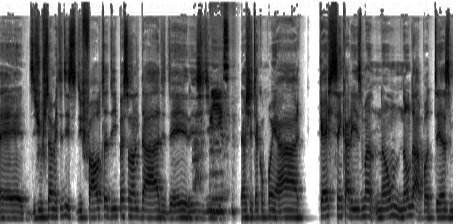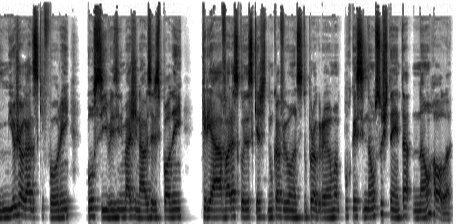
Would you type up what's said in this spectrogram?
é, justamente disso, de falta de personalidade deles, de da gente acompanhar. Cast sem carisma não, não dá. Pode ter as mil jogadas que forem possíveis, inimagináveis. Eles podem criar várias coisas que a gente nunca viu antes do programa, porque se não sustenta, não rola.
